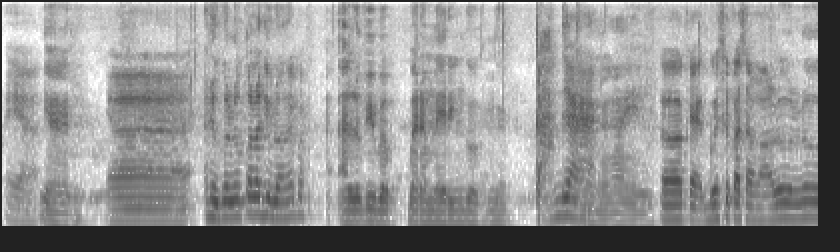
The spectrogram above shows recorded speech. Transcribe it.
Iya. Gimana tuh? Ya, aduh gue lupa lagi bilangnya apa. I love you Ba- Baram Leringo enggak? Kagak. Enggak. Eh, kayak gue suka sama lu, lu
